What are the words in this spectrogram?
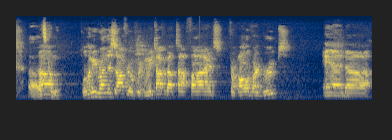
Oh, that's um, cool. well, let me run this off real quick. When we talk about top fives for all of our groups, and uh,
